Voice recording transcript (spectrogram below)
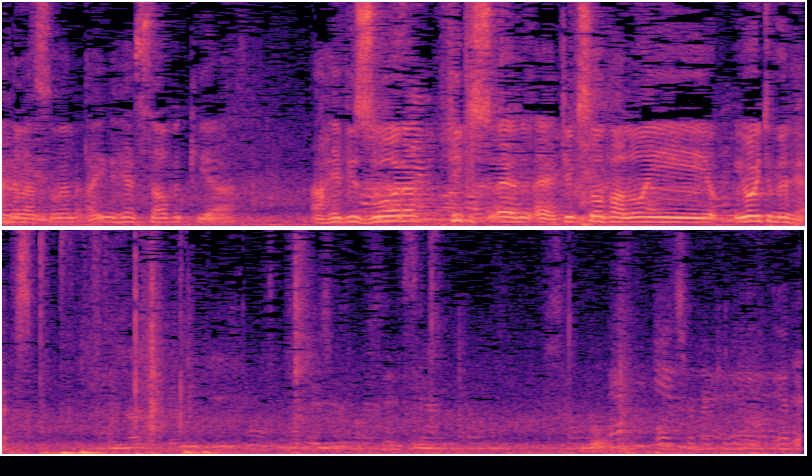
a relação, ela- aí ressalva que a, a revisora fixou, é, é, fixou o valor em, em 8 mil reais. Nós ficamos com vocês vão ser 30. Bom. É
